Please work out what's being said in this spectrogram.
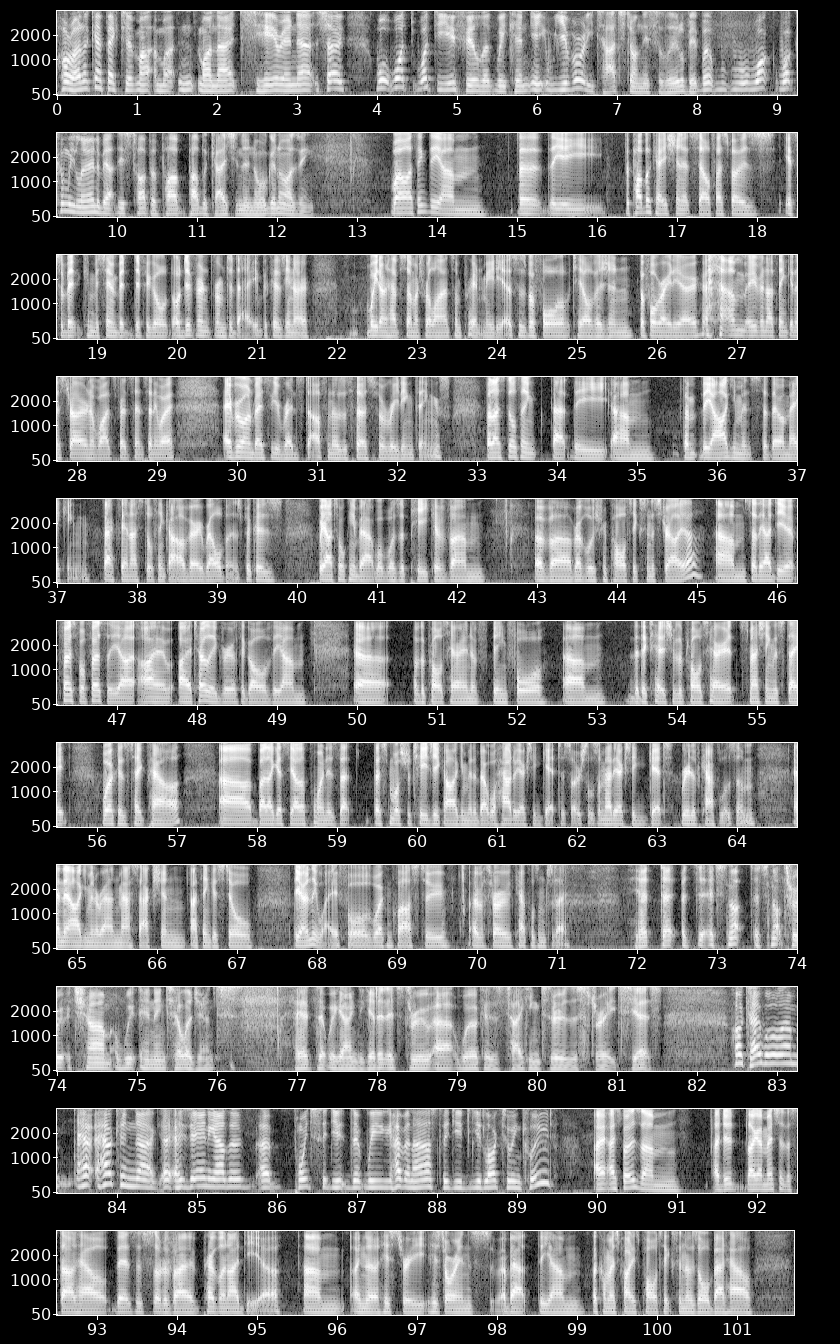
All right, I'll go back to my my, my notes here, and uh, so what what what do you feel that we can? you- You've already touched on this a little bit, but what what can we learn about this type of pub publication and organising? Well, I think the um the the the publication itself, I suppose, it's a bit can be seem a bit difficult or different from today because you know we don't have so much reliance on print media. This was before television, before radio, um, even I think in Australia in a widespread sense anyway. Everyone basically read stuff, and there was this thirst for reading things. But I still think that the um, the, the arguments that they were making back then, I still think are very relevant because we are talking about what was a peak of um, of uh, revolutionary politics in Australia. Um, so the idea, first of all, firstly, I, I I totally agree with the goal of the um, uh, of the proletarian of being for um, the dictatorship of the proletariat, smashing the state, workers take power. Uh, but I guess the other point is that this more strategic argument about well, how do we actually get to socialism? How do you actually get rid of capitalism? And the argument around mass action, I think, is still the only way for the working class to overthrow capitalism today. Yeah, that, it's- not it's not through charm, wit, and intelligence. it, that we're going to get it. It's through uh, workers taking through the streets. Yes. Okay. Well, um, how, how can uh, uh, is there any other uh, points that you that we haven't asked that you'd you'd like to include? I, I suppose um, I did, like I mentioned at the start, how there's this sort of a prevalent idea um, in the history historians about the um, the Communist Party's politics, and it was all about how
